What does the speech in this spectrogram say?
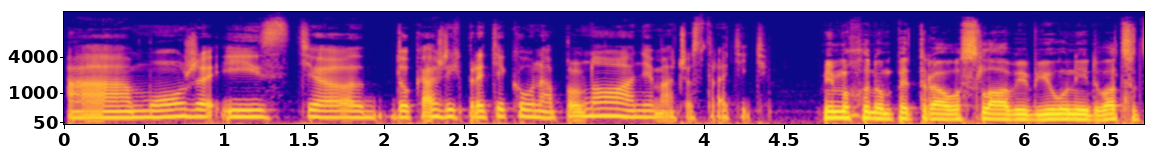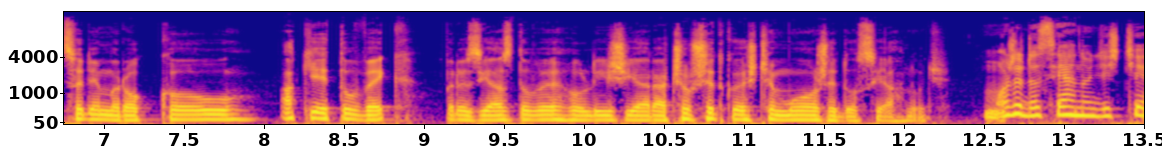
a môže ísť e, do každých pretekov naplno a nemá čo stratiť. Mimochodom Petra oslávi v júni 27 rokov. Aký je to vek pre zjazdového lyžiara, čo všetko ešte môže dosiahnuť? Môže dosiahnuť ešte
